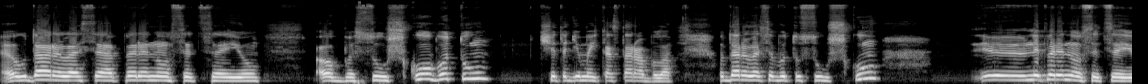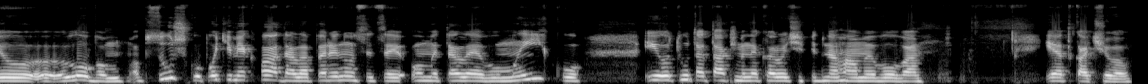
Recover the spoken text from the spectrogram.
е, ударилася переносицею об сушку боту. Ще тоді мийка стара була. Ударилася об ту сушку, е, не переносицею е, лобом об сушку, потім як падала переносицею о металеву мийку, і отут так мене, коротше, під ногами Вова і откачував.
